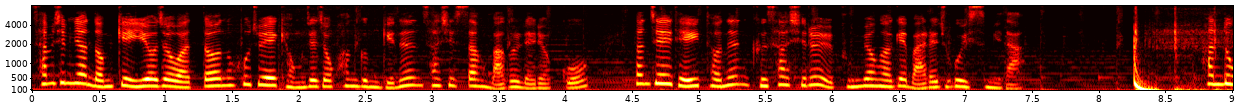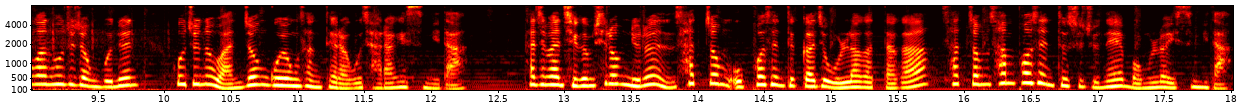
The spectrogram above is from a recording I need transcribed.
30년 넘게 이어져 왔던 호주의 경제적 황금기는 사실상 막을 내렸고 현재의 데이터는 그 사실을 분명하게 말해주고 있습니다. 한동안 호주 정부는 호주는 완전 고용 상태라고 자랑했습니다. 하지만 지금 실업률은 4.5%까지 올라갔다가 4.3% 수준에 머물러 있습니다.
